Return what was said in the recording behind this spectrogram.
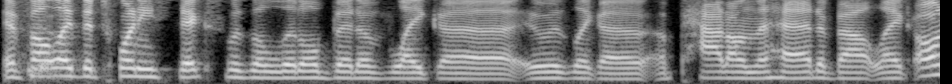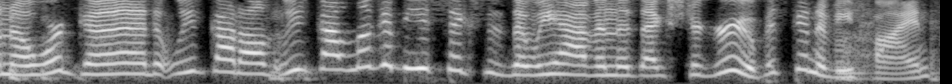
It felt yeah. like the 26 was a little bit of like a it was like a, a pat on the head about like, oh no, we're good. We've got all we've got look at these sixes that we have in this extra group. It's gonna be fine.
